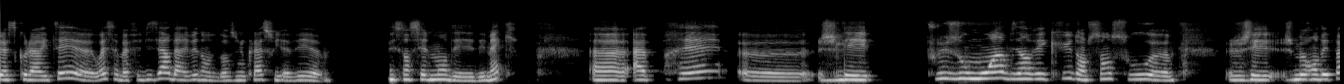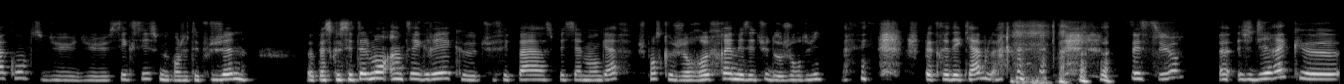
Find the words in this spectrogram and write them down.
la scolarité, heu, ouais, ça m'a fait bizarre d'arriver dans dans une classe où il y avait, heu, essentiellement des des mecs. Heu, après, je l'ai plus ou moins bien vécu dans le sens où, je me rendais pas compte du du sexisme quand j'étais plus jeune. Parce que c'est tellement intégré que tu fais pas spécialement gaffe. Je pense que je referais mes études aujourd'hui, je pèterais des câbles, c'est sûr. Je dirais que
